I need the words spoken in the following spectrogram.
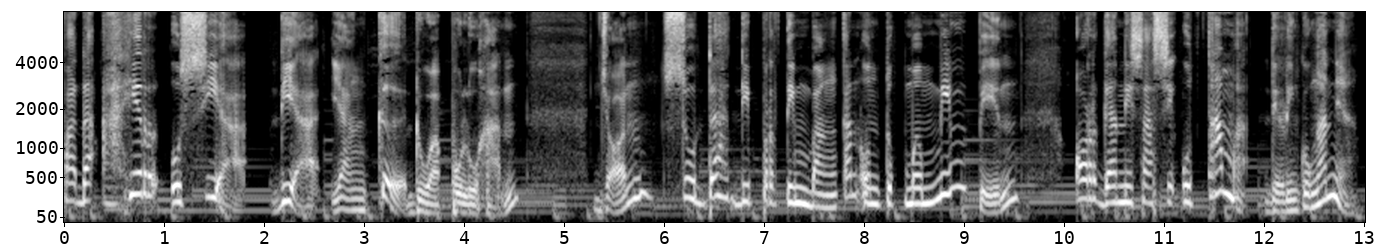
Pada akhir usia dia yang ke-20-an, John sudah dipertimbangkan untuk memimpin organisasi utama di lingkungannya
